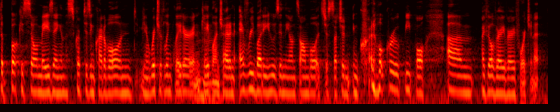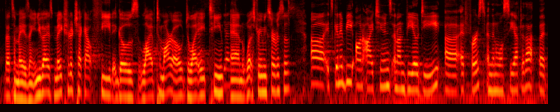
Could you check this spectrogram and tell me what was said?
the book is so amazing and the script is incredible and you know Richard Linklater and mm-hmm. Cate Blanchett and everybody who's in the ensemble it's just such an incredible crew of people. Um, I feel very very fortunate. That's amazing. And you guys make sure to check out feed. It goes live tomorrow July yes, 18th yes, and what streaming services? Uh, it's going to be on iTunes and on VOD uh, at first and then we'll see after that but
